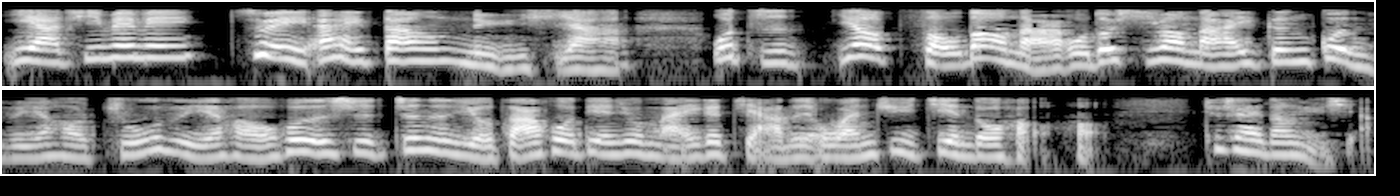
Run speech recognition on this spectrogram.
雅琪妹妹最爱当女侠。我只要走到哪儿，我都希望拿一根棍子也好，竹子也好，或者是真的有杂货店就买一个假的玩具剑都好，哈，就是爱当女侠。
